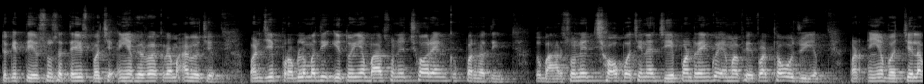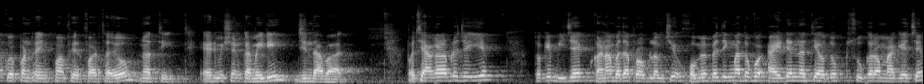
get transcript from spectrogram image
તો કે તેરસો સત્યાવીસ પછી અહીંયા ફેરફાર કરવામાં આવ્યો છે. પણ જે પ્રોબ્લેમ હતી એ તો અહીંયા બારસો છ રેન્ક પર હતી. તો બારસો છ પછીના જે પણ રેન્ક હોય એમાં ફેરફાર થવો જોઈએ. પણ અહીંયા વચ્ચેલા કોઈ પણ રેન્કમાં ફેરફાર થયો નથી. એડમિશન કમિટી જિંદાબાદ. પછી આગળ આપણે જઈએ. તો કે બીજા ઘણા બધા પ્રોબ્લેમ છે. હોમિયોપેથિકમાં તો કોઈ આઈડિયા નથી આવતો શું કરવા માગે છે.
